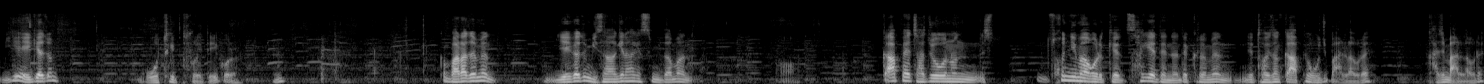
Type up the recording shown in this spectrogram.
이게 얘기가 좀 어떻게 풀어야 돼 이걸? 응? 그 말하자면 얘가 좀 이상하긴 하겠습니다만 어, 카페 자주 오는 손님하고 이렇게 사귀게 됐는데 그러면 이제 더 이상 카페 오지 말라 그래? 가지 말라 그래?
